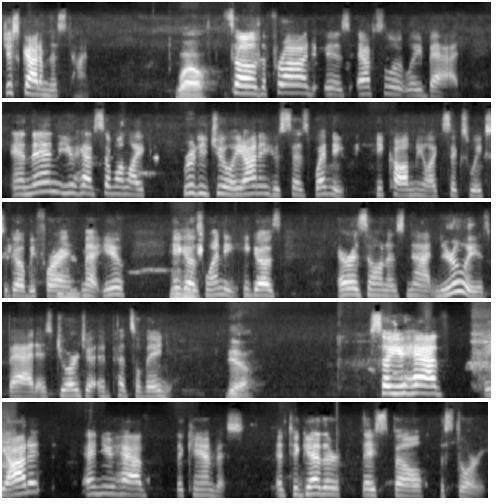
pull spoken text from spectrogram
just got them this time. Wow. So the fraud is absolutely bad. And then you have someone like Rudy Giuliani who says, Wendy, he called me like six weeks ago before I Mhm. met you. He Mhm. goes, Wendy, he goes, Arizona's not nearly as bad as Georgia and Pennsylvania. Yeah. So you have the audit and you have the canvas, and together they spell the story.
